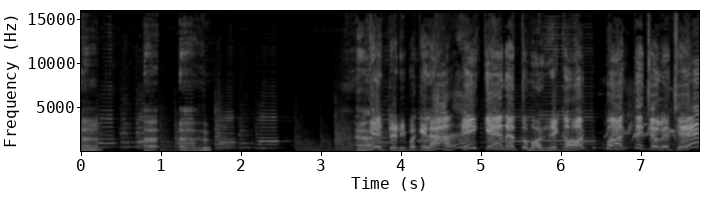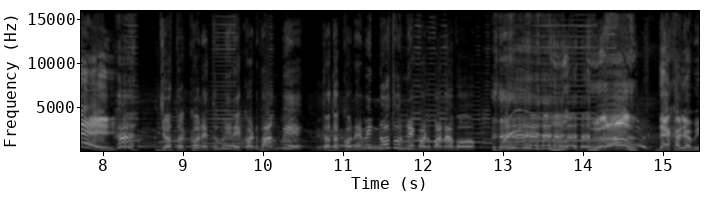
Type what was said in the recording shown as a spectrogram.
গেট রেডি পাকেলা এই ক্যান আর তোমার রেকর্ড ভাঙতে চলেছে যতক্ষণে তুমি রেকর্ড ভাঙবে ততক্ষণে আমি নতুন রেকর্ড বানাবো দেখা যাবে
